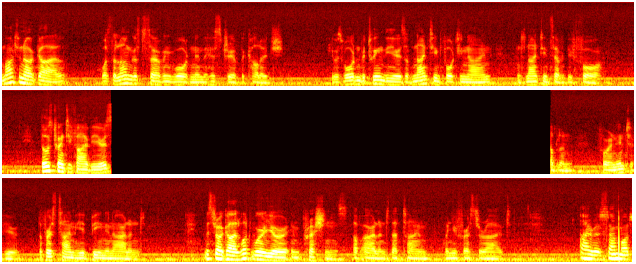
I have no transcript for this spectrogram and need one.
Martin Argyle was the longest serving warden in the history of the college. He was warden between the years of 1949 and 1974. Those 25 years Dublin for an interview, the first time he had been in Ireland. Mr. Argyle, what were your impressions of Ireland that time when you first arrived? I was somewhat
